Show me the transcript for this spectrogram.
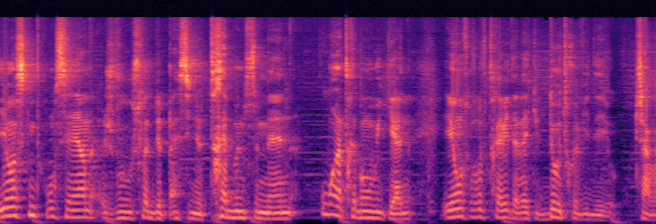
Et en ce qui me concerne, je vous souhaite de passer une très bonne semaine, ou un très bon week-end, et on se retrouve très vite avec d'autres vidéos. Ciao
